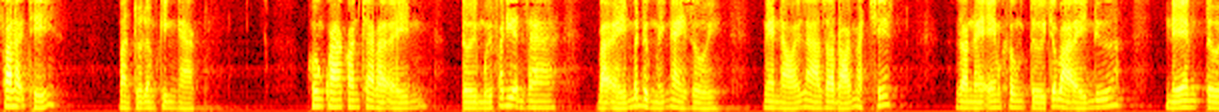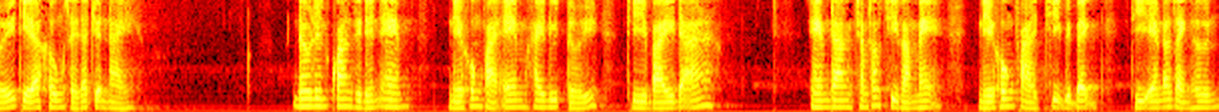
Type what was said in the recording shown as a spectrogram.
Sao lại thế? Văn Tổ Lâm kinh ngạc. Hôm qua con trai bà ấy tới mới phát hiện ra, bà ấy mất được mấy ngày rồi, nghe nói là do đói mà chết. Dạo này em không tới cho bà ấy nữa, nếu em tới thì đã không xảy ra chuyện này. Đâu liên quan gì đến em, nếu không phải em hay lui tới thì bà ấy đã... Em đang chăm sóc chị và mẹ, nếu không phải chị bị bệnh thì em đã rảnh hơn.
